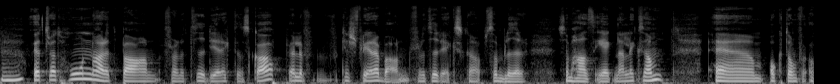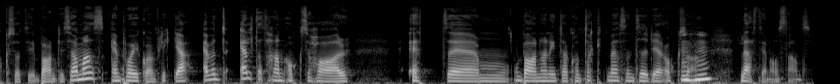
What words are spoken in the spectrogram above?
Mm. Och jag tror att hon har ett barn från ett tidigare äktenskap, eller kanske flera barn från ett tidigare äktenskap som blir som hans egna liksom. Ehm, och de får också till barn tillsammans, en pojke och en flicka. Eventuellt att han också har ett ehm, barn han inte har kontakt med sedan tidigare också, Mhm. läste jag någonstans.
